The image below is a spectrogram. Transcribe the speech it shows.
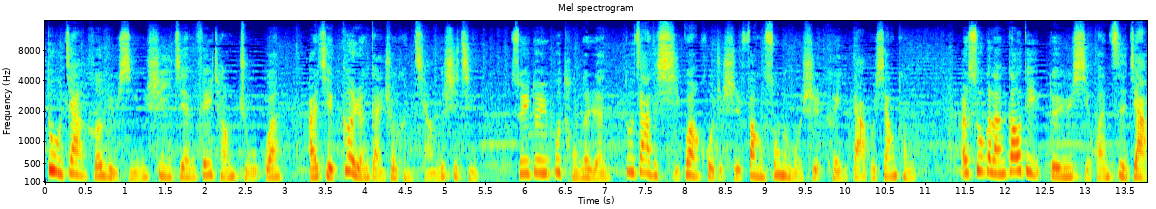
度假和旅行是一件非常主观，而且个人感受很强的事情。所以对于不同的人，度假的习惯或者是放松的模式可以大不相同。而苏格兰高地对于喜欢自驾、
